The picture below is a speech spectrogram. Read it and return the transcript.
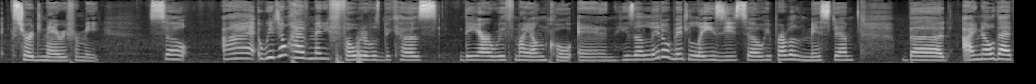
extraordinary for me. So I we don't have many photos because they are with my uncle and he's a little bit lazy so he probably missed them but I know that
